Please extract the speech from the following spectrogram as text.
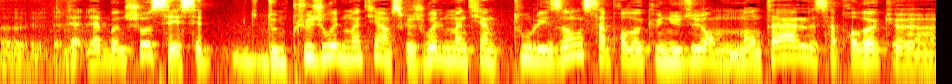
euh, la, la, bonne chose, c'est de ne plus jouer le maintien, parce que jouer le maintien tous les ans, ça provoque une usure mentale, ça provoque. Euh...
